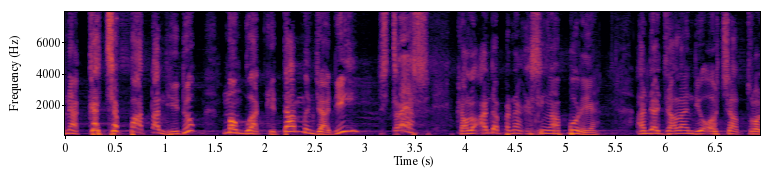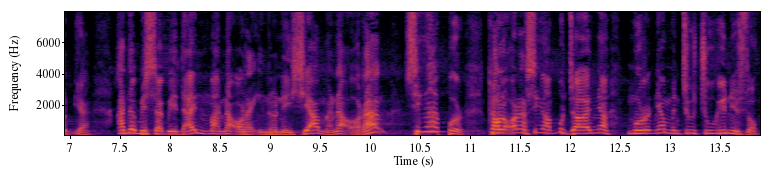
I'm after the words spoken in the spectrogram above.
Nah kecepatan hidup membuat kita menjadi stres. Kalau Anda pernah ke Singapura ya, anda jalan di Orchard Road ya, Anda bisa bedain mana orang Indonesia, mana orang Singapura. Kalau orang Singapura jalannya mulutnya mencucu gini, so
